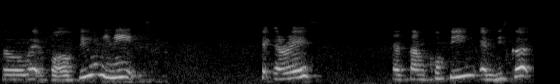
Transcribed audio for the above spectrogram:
So wait for a few minutes, take a rest, have some coffee and biscuit,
